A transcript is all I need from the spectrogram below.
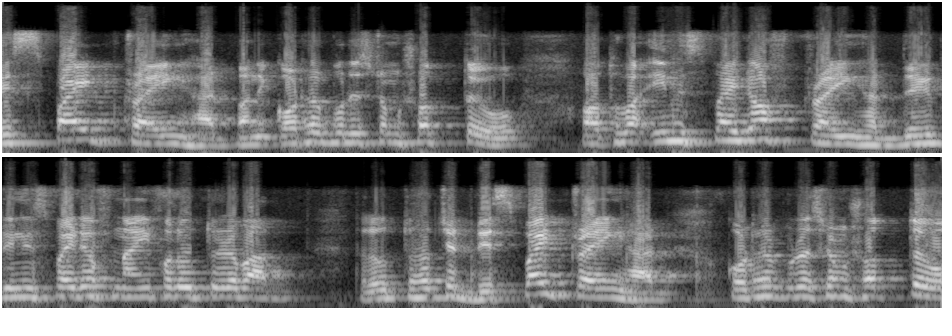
ডিসপাইট ট্রাইং হার্ড মানে কঠোর পরিশ্রম সত্ত্বেও অথবা in spite of trying hard যেহেতু ইনস্পাইট অফ নাই, ফলে উত্তরের বাদ। তাহলে উত্তর হচ্ছে ডিসপাইট ট্রাইং হার্ড কঠোর পরিশ্রম সত্ত্বেও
